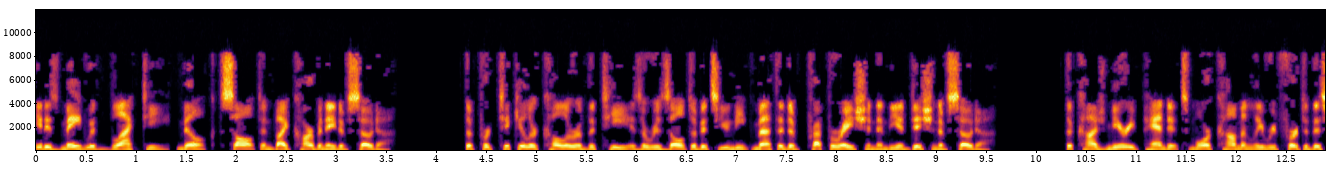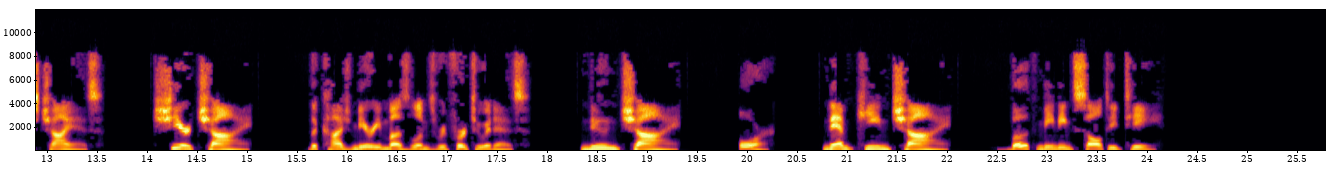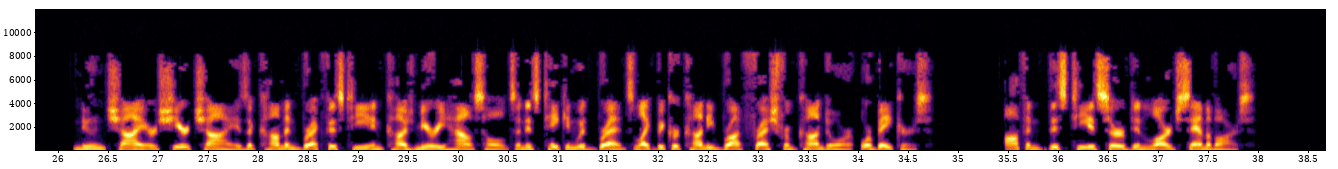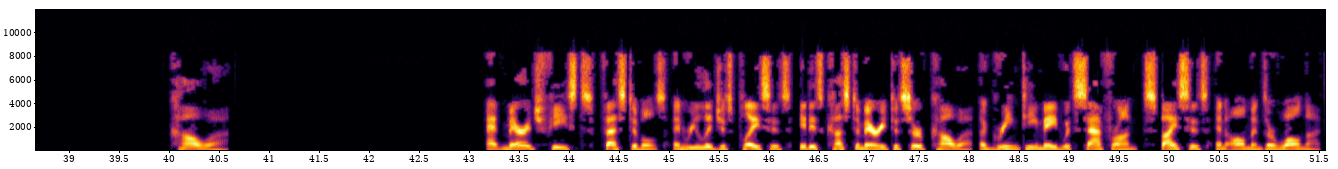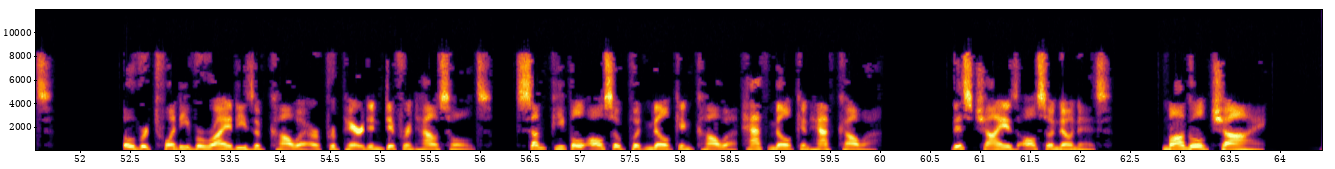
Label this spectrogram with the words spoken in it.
It is made with black tea, milk, salt and bicarbonate of soda. The particular color of the tea is a result of its unique method of preparation and the addition of soda. The Kashmiri Pandits more commonly refer to this chai as sheer chai. The Kashmiri Muslims refer to it as noon chai or namkeen chai, both meaning salty tea. Noon chai or sheer chai is a common breakfast tea in Kashmiri households and is taken with breads like bikurkhani brought fresh from Kondor, or bakers. Often, this tea is served in large samovars. Kawa At marriage feasts, festivals, and religious places, it is customary to serve kawa, a green tea made with saffron, spices, and almonds or walnuts. Over 20 varieties of kawa are prepared in different households. Some people also put milk in kawa half milk and half kawa. This chai is also known as Mughal chai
